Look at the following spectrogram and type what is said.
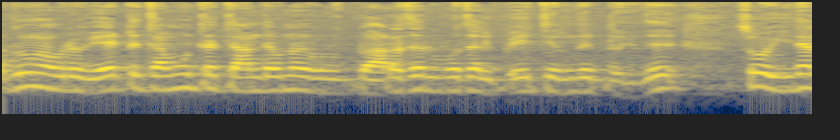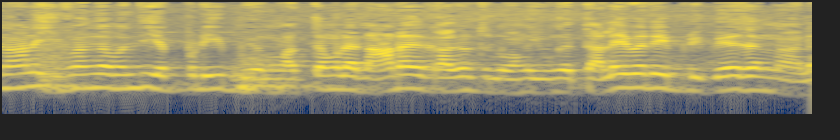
அதுவும் அவர் வேட்டு சமூகத்தை சார்ந்தவனு அரசர் அரசல் பூசல் பேச்சு இருந்துட்டு இருக்குது. ஸோ இதனால் இவங்க வந்து எப்படி மற்றவங்கள நாடக காதல் சொல்லுவாங்க? இவங்க தலைவரை இப்படி பேசுறதுனால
